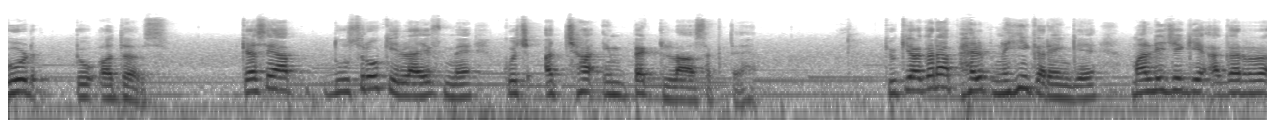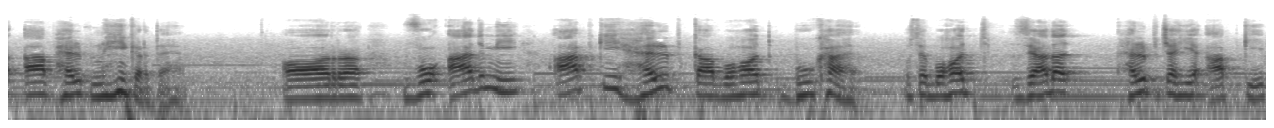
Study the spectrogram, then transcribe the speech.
good to others? कैसे आप दूसरों की लाइफ में कुछ अच्छा इम्पैक्ट ला सकते हैं? क्योंकि अगर आप हेल्प नहीं करेंगे, मान लीजिए कि अगर आप हेल्प नहीं करते हैं, और वो आदमी आपकी हेल्प का बहुत भूखा है, उसे बहुत ज़्यादा हेल्प चाहिए आपकी,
